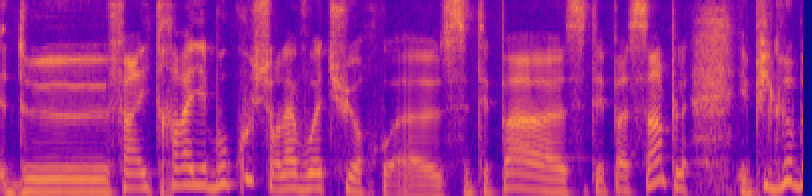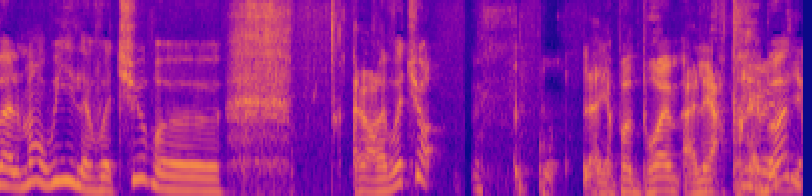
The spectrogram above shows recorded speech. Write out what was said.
De, enfin, il travaillait beaucoup sur la voiture, quoi. C'était pas, c'était pas simple. Et puis globalement, oui, la voiture. euh, Alors la voiture, là, il y a pas de problème. Elle a l'air très bonne.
